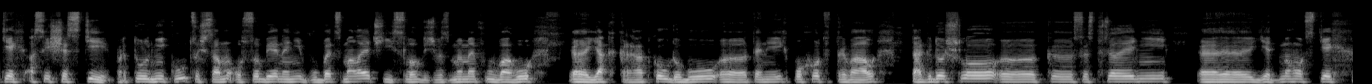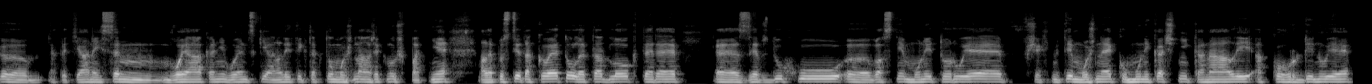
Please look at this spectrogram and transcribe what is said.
těch asi šesti vrtulníků, což samo o sobě není vůbec malé číslo, když vezmeme v úvahu, eh, jak krátkou dobu eh, ten jejich pochod trval, tak došlo k sestřelení jednoho z těch, a teď já nejsem voják ani vojenský analytik, tak to možná řeknu špatně, ale prostě takové to letadlo, které ze vzduchu vlastně monitoruje všechny ty možné komunikační kanály a koordinuje,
